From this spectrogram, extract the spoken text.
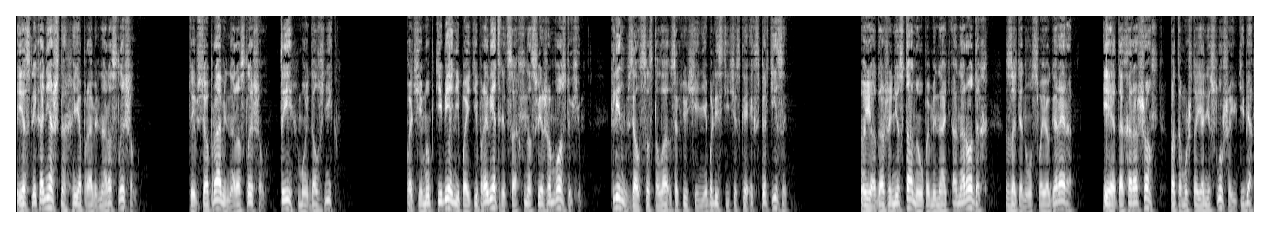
Если, конечно, я правильно расслышал». «Ты все правильно расслышал. Ты мой должник». «Почему б тебе не пойти проветриться на свежем воздухе?» Клинк взял со стола заключение баллистической экспертизы. «Я даже не стану упоминать о народах», — затянул свое Геррера. «И это хорошо, потому что я не слушаю тебя,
